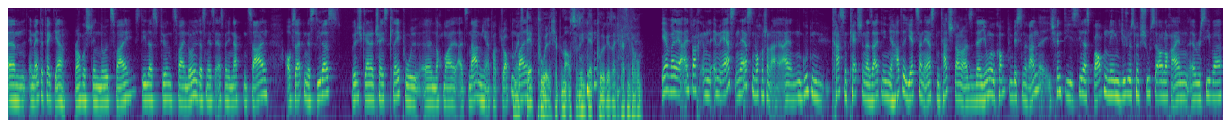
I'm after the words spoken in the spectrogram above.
Ähm, Im Endeffekt, ja, Broncos stehen 0-2, Steelers führen 2-0. Das sind jetzt erstmal die nackten Zahlen. Auf Seiten der Steelers würde ich gerne Chase Claypool äh, nochmal als Namen hier einfach droppen. Du weil Deadpool, ich habe immer aus Versehen Deadpool gesagt, ich weiß nicht warum. Ja, weil er einfach im, im ersten, in der ersten Woche schon einen guten, krassen Catch in der Seitenlinie hatte, jetzt seinen ersten Touchdown. Also der Junge kommt ein bisschen ran. Ich finde, die Steelers brauchen neben Juju Smith-Schuster auch noch einen äh, Receiver,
